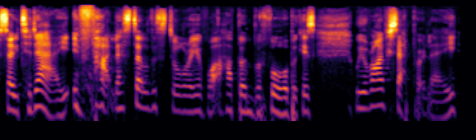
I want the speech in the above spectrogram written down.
So today, in fact, let's tell the story of what happened before because we arrived separately.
